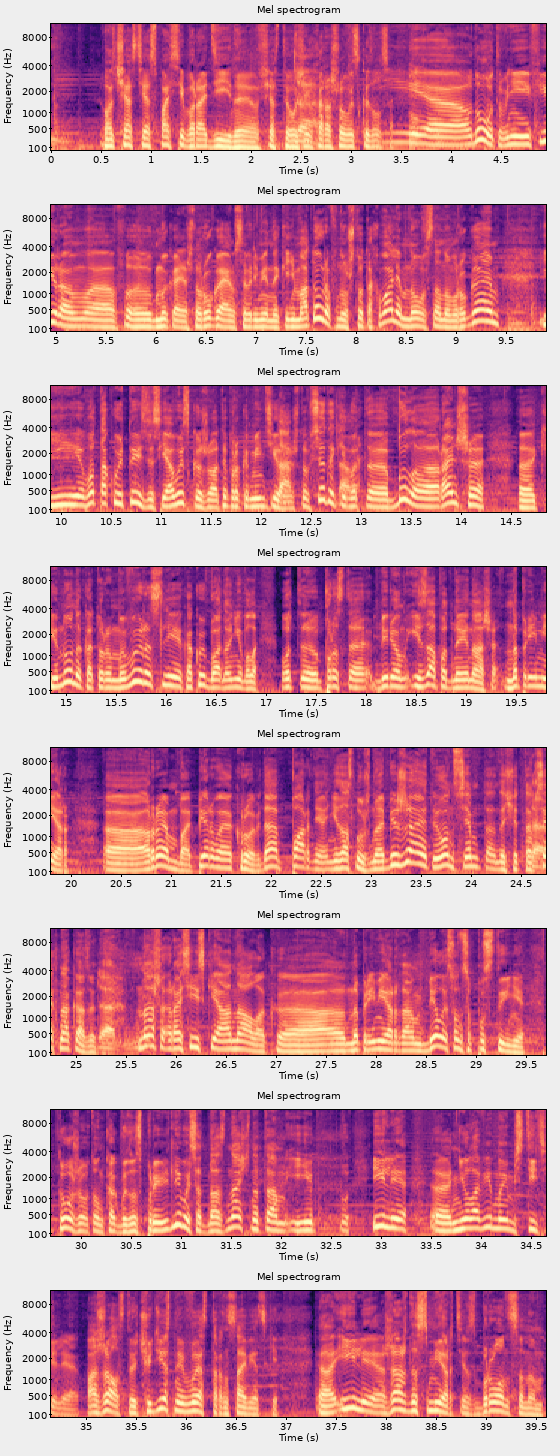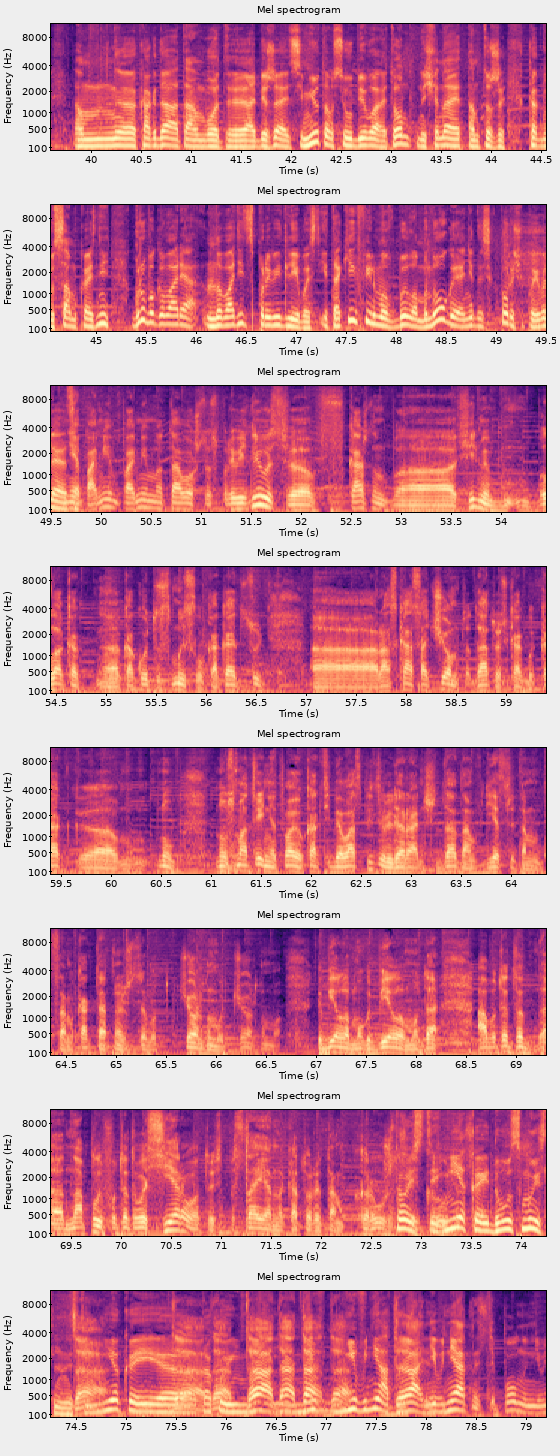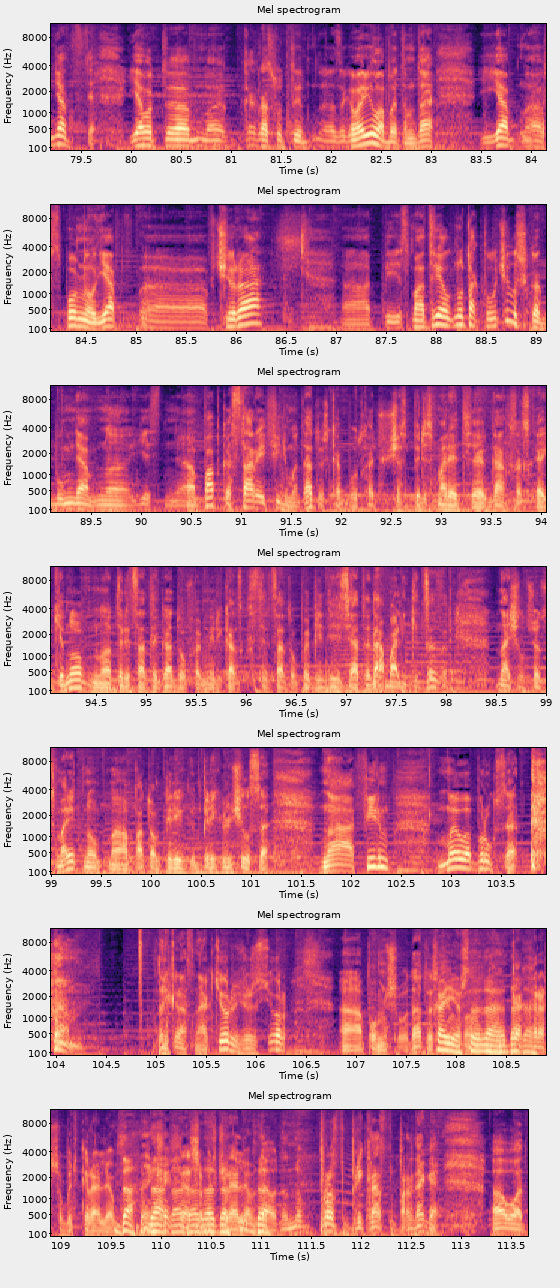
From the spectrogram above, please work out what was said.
Вот сейчас тебе спасибо, Радийная. Сейчас ты да. очень хорошо высказался. И, э, ну, вот вне эфира э, мы, конечно, ругаем современный кинематограф, ну, что-то хвалим, но в основном ругаем. И вот такой тезис я выскажу, а ты прокомментируешь, да. что все-таки Давай. вот э, было раньше кино, на котором мы выросли, какой бы оно ни было. Вот просто берем и западное, и наше. Например, Рэмбо, первая кровь, да, парня незаслуженно обижают, и он всем, значит, да. всех наказывает. Да. Наш российский аналог, например, там, Белое солнце пустыни, тоже вот он как как бы за справедливость однозначно там и или э, неуловимые мстители, пожалуйста, чудесный вестерн советский, э, или жажда смерти с Бронсоном, там, э, когда там вот э, обижают семью, там все убивают, он начинает там тоже как бы сам казнить, грубо говоря, наводить справедливость. И таких фильмов было много, и они до сих пор еще появляются. Не, помимо помимо того, что справедливость э, в каждом э, фильме была как э, какой-то смысл, какая-то суть э, рассказ о чем-то, да, то есть как бы как, э, ну, на усмотрение твое, как тебя воспитывали раньше, да, там в детстве, там, сам, как ты относишься вот к черному, к черному, к белому, к белому, да, а вот этот э, наплыв вот этого серого, то есть постоянно, который там кружится. То есть некой двусмысленности, да, некой э, да, такой да, да, да, не, да, невнятности. Да, невнятности, полной невнятности. Я вот э, как раз вот ты заговорил об этом, да, я э, вспомнил, я э, вчера а, пересмотрел, ну так получилось, что как бы у меня есть папка старые фильмы, да, то есть как бы вот хочу сейчас пересмотреть э, гангстерское кино на 30-х годов американского с 30 по 50 да, маленький Цезарь, начал что-то смотреть, но а, потом переключился на фильм Мэла Брукса. Прекрасный актер, режиссер, а, помнишь его, да? То есть, Конечно, как, да. Как да, хорошо да. быть королем. Да, как да, хорошо да, быть да, королем, да. да. Ну, просто прекрасный продага. А, вот.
